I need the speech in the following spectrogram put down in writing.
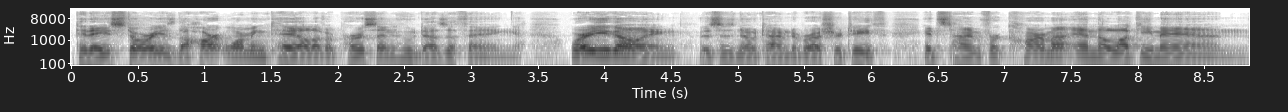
Today's story is the heartwarming tale of a person who does a thing. Where are you going? This is no time to brush your teeth. It's time for Karma and the Lucky Man.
